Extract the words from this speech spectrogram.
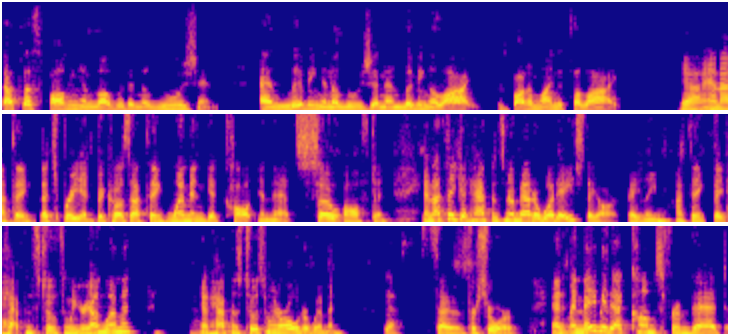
that's us falling in love with an illusion and living an illusion and living a lie. Because bottom line it's a lie. Yeah, and I think that's brilliant because I think women get caught in that so often. And I think it happens no matter what age they are, Aileen. I think it happens to us when you're young women. Yeah. It happens to us when we're older women. Yes. So for sure. And, and maybe that comes from that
